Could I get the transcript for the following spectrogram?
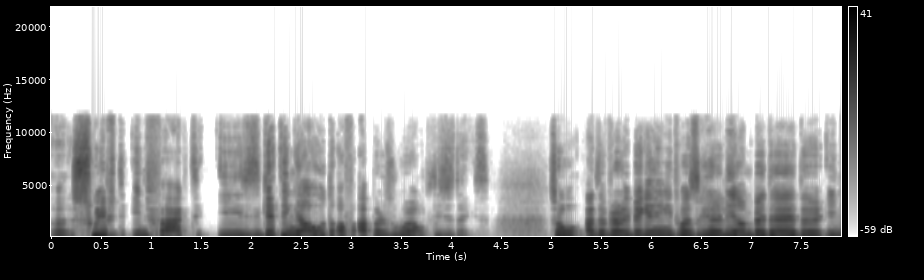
Uh, Swift in fact is getting out of Apple's world these days. So at the very beginning it was really embedded uh, in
